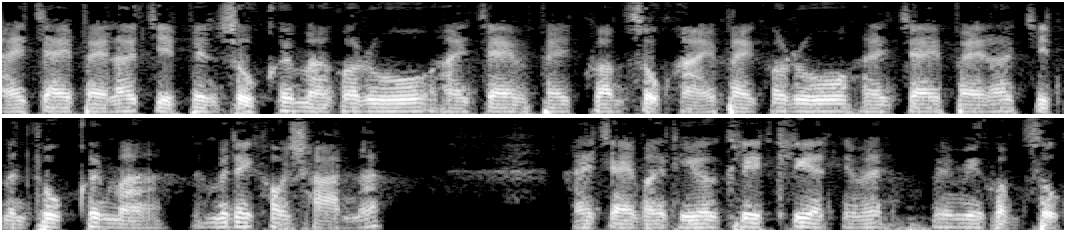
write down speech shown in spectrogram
หายใจไปแล้วจิตเป็นสุขขึ้นมาก็รู้ หายใจไปความสุขหายไปก็รู้ หายใจไปแล้วจิตมันทุกข์ขึ้นมา ไม่ได้เข้าฌานนะ หายใจบางทีก็เครียดเครียดใช่ไหมไม่มีความสุข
